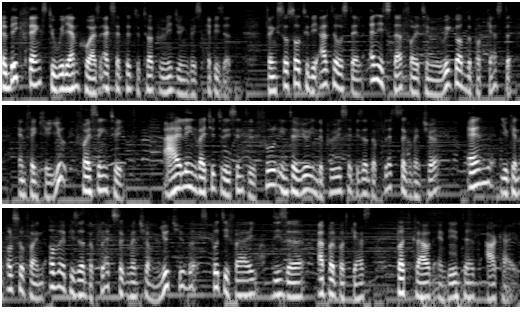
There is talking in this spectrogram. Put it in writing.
A big thanks to William who has accepted to talk with me during this episode. Thanks also to the Alter Hostel and its staff for letting me record the podcast, and thank you you for listening to it. I highly invite you to listen to the full interview in the previous episode of Let's Talk Venture, and you can also find other episodes of Let's Talk Venture on YouTube, Spotify, Deezer, Apple Podcast, PodCloud, and the Internet Archive.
